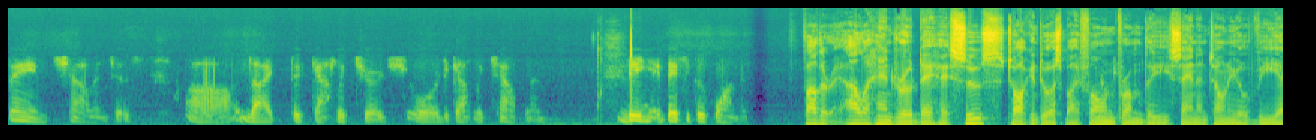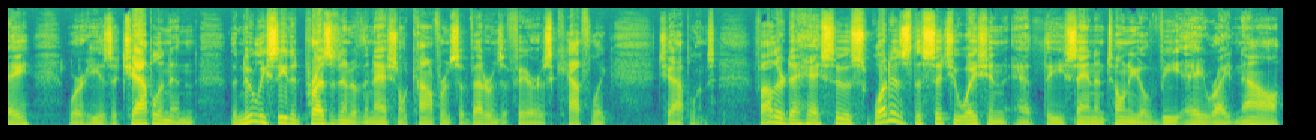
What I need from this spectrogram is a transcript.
same challenges uh, like the Catholic Church or the Catholic chaplain being a basic requirement. Father Alejandro de Jesus talking to us by phone from the San Antonio VA, where he is a chaplain and the newly seated president of the National Conference of Veterans Affairs Catholic Chaplains. Father de Jesus, what is the situation at the San Antonio VA right now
